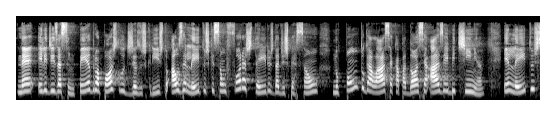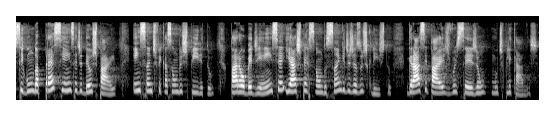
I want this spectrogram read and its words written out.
Né, ele diz assim: Pedro, apóstolo de Jesus Cristo, aos eleitos que são forasteiros da dispersão no Ponto, Galácia, Capadócia, Ásia e Bitínia, eleitos segundo a presciência de Deus Pai, em santificação do Espírito, para a obediência e a aspersão do sangue de Jesus Cristo. Graça e paz vos sejam multiplicadas.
